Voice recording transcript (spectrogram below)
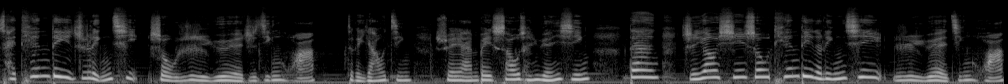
采天地之灵气，受日月之精华。这个妖精虽然被烧成原形，但只要吸收天地的灵气、日月精华。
